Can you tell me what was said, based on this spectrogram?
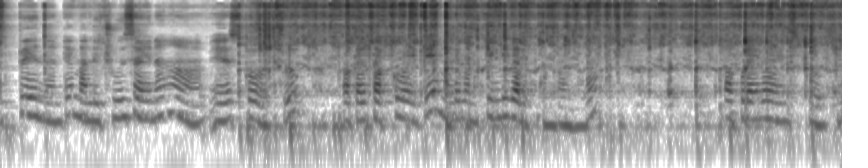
ఉప్పు ఏంటంటే మళ్ళీ చూసైనా వేసుకోవచ్చు. ఒకవేళ తక్కువ అయితే మళ్ళీ మనం పిండి కలుపుకుంటాం కదా. అప్పుడైనా వేసుకోవచ్చు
